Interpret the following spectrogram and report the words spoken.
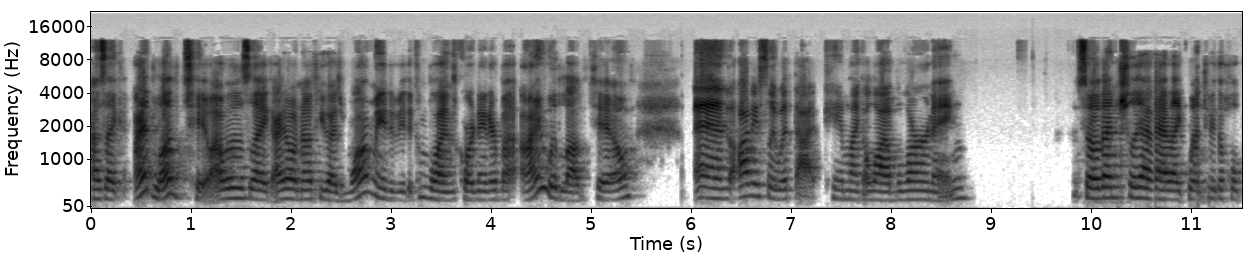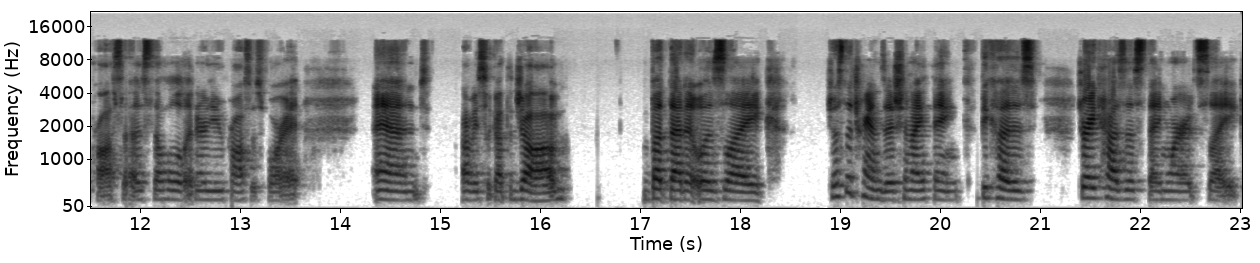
I was like I'd love to. I was like I don't know if you guys want me to be the compliance coordinator but I would love to. And obviously with that came like a lot of learning. So eventually I like went through the whole process, the whole interview process for it, and obviously got the job. But then it was like just the transition, I think, because Drake has this thing where it's like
